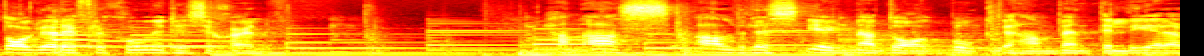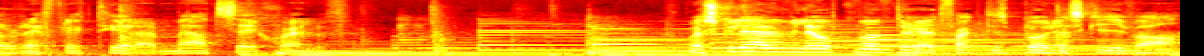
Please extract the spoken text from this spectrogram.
dagliga reflektioner till sig själv. Han Hans alldeles egna dagbok där han ventilerar och reflekterar med sig själv. Jag skulle även vilja uppmuntra er att faktiskt börja skriva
